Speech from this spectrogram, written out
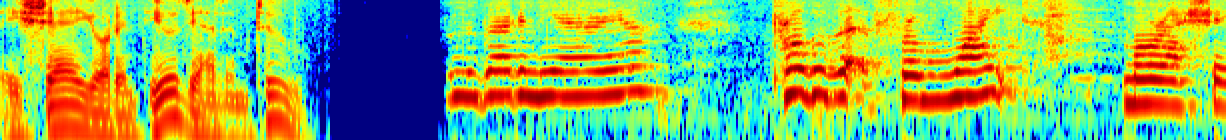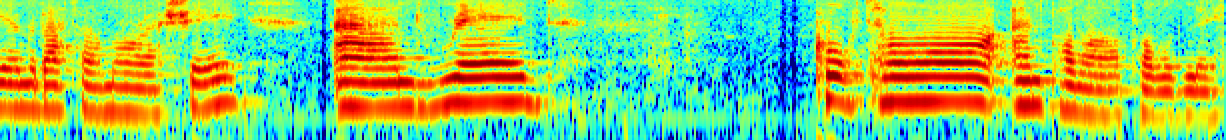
They share your enthusiasm too. From the Burgundy area, probably uh, from white, Montrachet and the Bâtard-Montrachet, and red, Corton and Pommard probably.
